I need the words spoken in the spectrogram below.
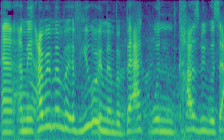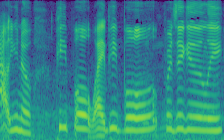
And I mean, I remember if you remember back when Cosby was out, you know, people, white people particularly,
